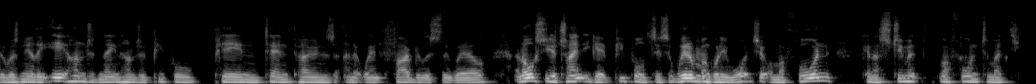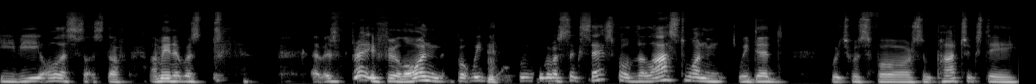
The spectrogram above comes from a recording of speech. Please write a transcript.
there was nearly 800 900 people paying 10 pounds and it went fabulously well and also you're trying to get people to say where am i going to watch it on my phone can i stream it from my phone to my tv all this sort of stuff i mean it was it was pretty full on, but we, hmm. we were successful. The last one we did, which was for St Patrick's Day,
